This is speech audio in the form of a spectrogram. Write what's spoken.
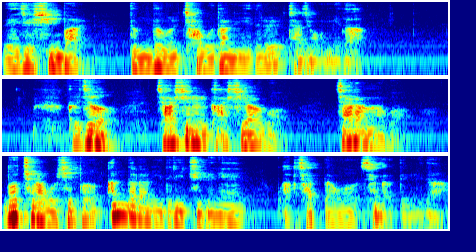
외제 신발 등등을 차고 다니는 이들을 자주 봅니다. 그저 자신을 가시하고 자랑하고 노출하고 싶어 안달한 이들이 주변에 꽉 찼다고 생각됩니다.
